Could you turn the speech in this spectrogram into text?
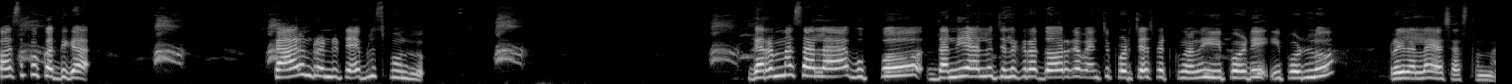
పసుపు కొద్దిగా. కారం రెండు టేబుల్ స్పూన్లు. గరం మసాలా ఉప్పు ధనియాలు జీలకర్ర దోరగా వెంచి పొడి చేసి పెట్టుకున్నాను. ఈ పొడి ఈ పొడులు రొయ్యలల్లో వేసేస్తున్నా.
